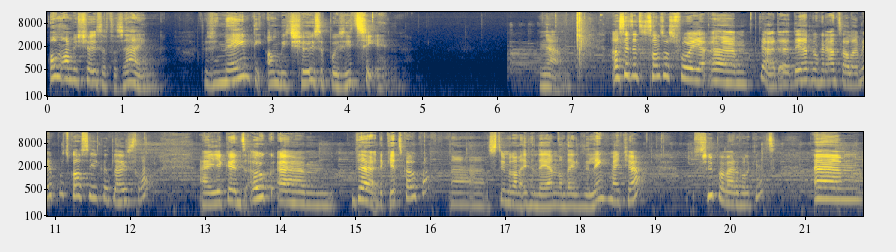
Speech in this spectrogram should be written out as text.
om ambitieuzer te zijn. Dus neem die ambitieuze positie in. Nou, als dit interessant was voor je, um, ja, je hebt nog een aantal uh, meer podcasts die je kunt luisteren. Je kunt ook um, de, de kit kopen. Uh, stuur me dan even een DM, dan deel ik de link met je. Super waardevolle kit. Um,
